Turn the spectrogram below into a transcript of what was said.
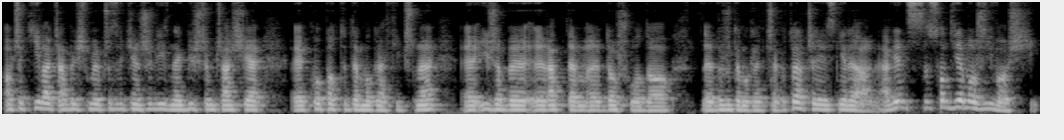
oczekiwać, abyśmy przezwyciężyli w najbliższym czasie e, kłopoty demograficzne e, i żeby raptem e, doszło do e, wyrzutu demograficznego. To raczej jest nierealne. A więc są dwie możliwości.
